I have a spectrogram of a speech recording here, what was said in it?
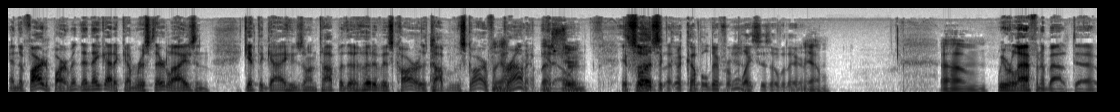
And the fire department, then they got to come risk their lives and get the guy who's on top of the hood of his car or the top of his car from Yeah, drowning. You that's know, true. and it so floods a, a couple different places over there. Yeah. Um, we were laughing about uh,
